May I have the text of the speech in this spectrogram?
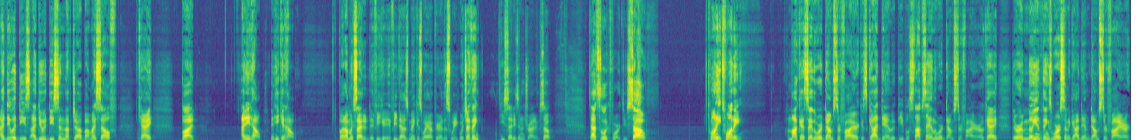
I do a decent I do a decent enough job by myself. Okay, but I need help, and he can help. But I'm excited if he if he does make his way up here this week, which I think he said he's going to try to. So that's to look forward to. So 2020 I'm not going to say the word dumpster fire because, god damn it, people, stop saying the word dumpster fire, okay? There are a million things worse than a goddamn dumpster fire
